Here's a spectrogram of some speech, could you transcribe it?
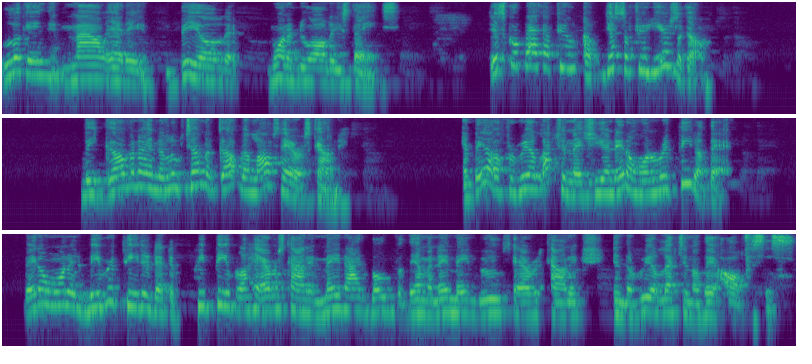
looking now at a bill that want to do all these things? Just go back a few, uh, just a few years ago. The governor and the lieutenant governor lost Harris County, and they are for reelection next year, and they don't want a repeat of that. They don't want it to be repeated that the people of Harris County may not vote for them, and they may lose Harris County in the reelection of their offices.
